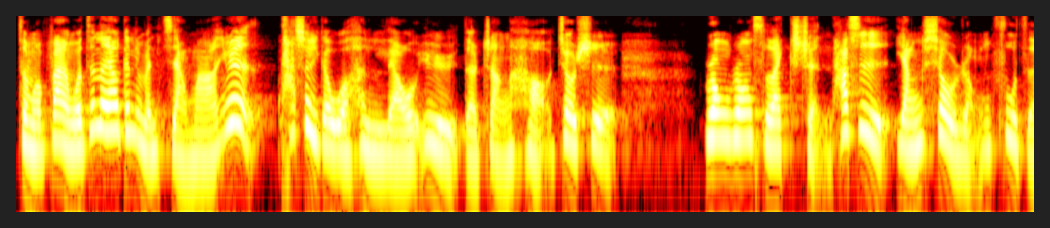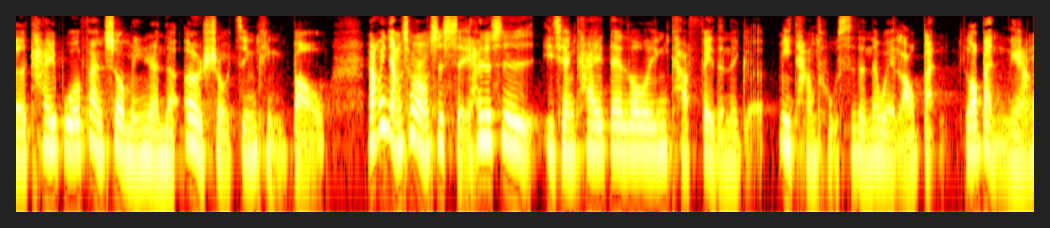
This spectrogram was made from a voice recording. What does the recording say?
怎么办？我真的要跟你们讲吗？因为它是一个我很疗愈的账号，就是 Rong Rong Selection，它是杨秀荣负责开播贩售名人的二手精品包。然后杨秀荣是谁？他就是以前开 Dazzling Cafe 的那个蜜糖吐司的那位老板。老板娘，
